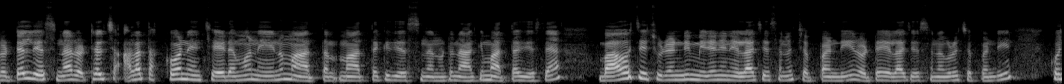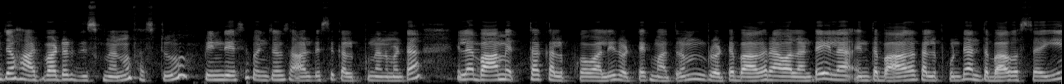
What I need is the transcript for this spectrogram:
రొట్టెలు చేస్తున్నా. రొట్టెలు చాలా తక్కువ నేను చేయడము. నేను మా అత్త మా అత్తకి చేస్తున్నాను అనమాట. నాకి మా అత్తకి చేస్తే బాగా వచ్చాయి చూడండి మీరే నేను ఎలా చేశానో చెప్పండి. రొట్టె ఎలా చేస్తానో కూడా చెప్పండి. కొంచెం హాట్ వాటర్ తీసుకున్నాను. ఫస్ట్ పిండి వేసి కొంచెం సాల్ట్ వేసి కలుపుకున్నాను అనమాట. ఇలా బాగా మెత్తగా కలుపుకోవాలి. రొట్టెకి మాత్రం రొట్టె బాగా రావాలంటే ఇలా ఎంత బాగా కలుపుకుంటే అంత బాగా వస్తాయి.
